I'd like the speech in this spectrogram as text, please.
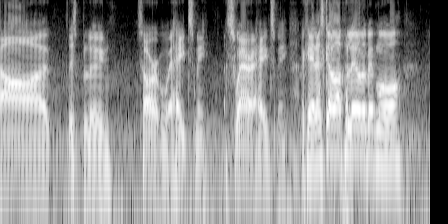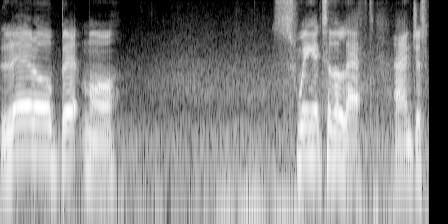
Ah, this balloon. It's horrible. It hates me. I swear it hates me. Okay, let's go up a little bit more. Little bit more. Swing it to the left and just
